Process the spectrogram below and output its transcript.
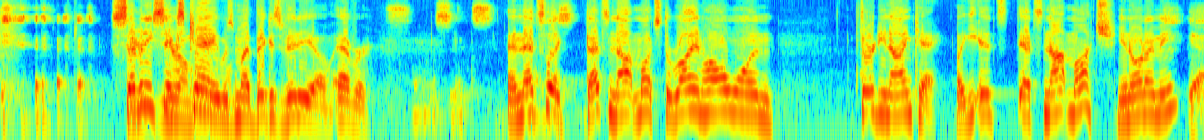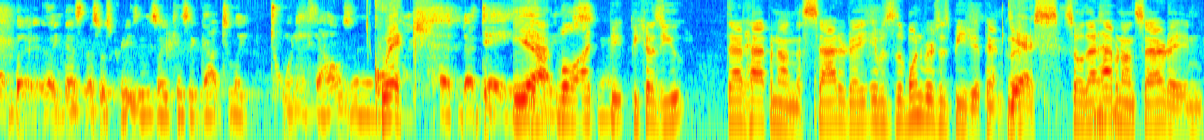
Seventy six K was my biggest video ever, Six. and that's like that's not much. The Ryan Hall one, thirty nine K. Like it's that's not much. You know what I mean? Yeah, but like that's that's what's crazy is like because it got to like twenty thousand Quick. like, a, a day. Yeah. Yeah, well, I, Yeah. be, because you that happened on the Saturday. It was the one versus BJ Penn. correct? Yes. So that happened on Saturday, and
